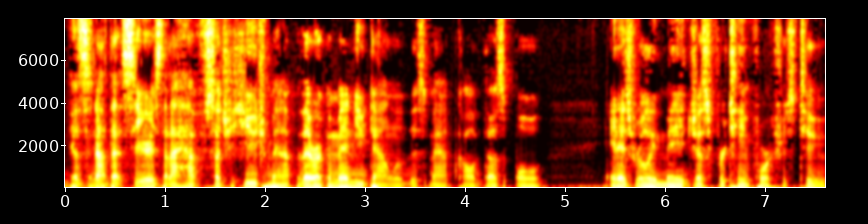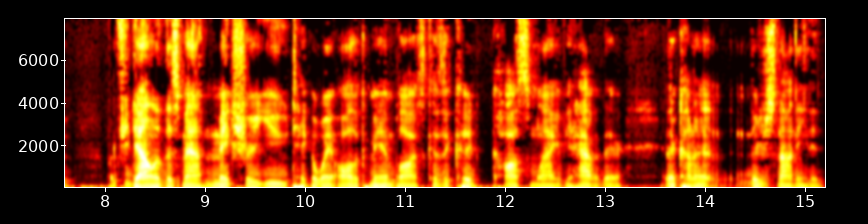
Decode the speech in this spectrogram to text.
because it's not that serious that I have such a huge map. They recommend you download this map called Dust Bowl and it's really made just for Team Fortress 2. But if you download this map, make sure you take away all the command blocks because it could cause some lag if you have it there. And they're kind of, they're just not needed.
